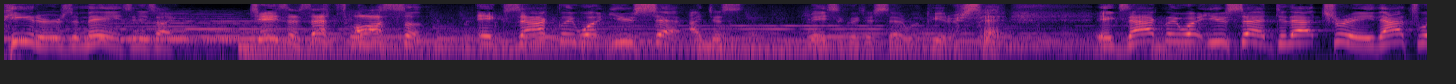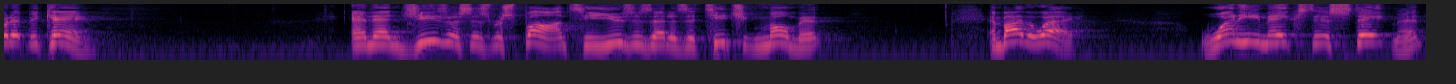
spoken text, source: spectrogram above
Peter's amazed and he's like, Jesus, that's awesome. Exactly what you said. I just basically just said what Peter said. Exactly what you said to that tree, that's what it became. And then Jesus' response, he uses that as a teaching moment. And by the way, when he makes this statement,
